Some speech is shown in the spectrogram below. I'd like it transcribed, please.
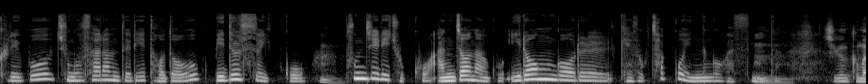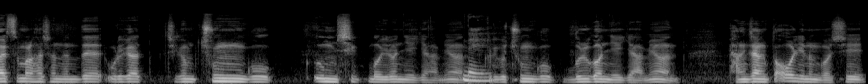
그리고 중국 사람들이 더더욱 믿을 수 있고 음. 품질이 좋고 안전하고 이런 거를 계속 찾고 있는 것 같습니다. 음. 지금 그 말씀을 하셨는데 우리가 지금 중국 음식 뭐 이런 얘기하면 네. 그리고 중국 물건 얘기하면 당장 떠올리는 것이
